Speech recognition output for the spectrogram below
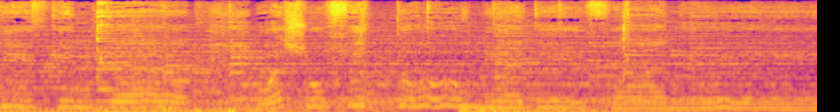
فيك انت وأشوف الدنيا دي في عينيك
